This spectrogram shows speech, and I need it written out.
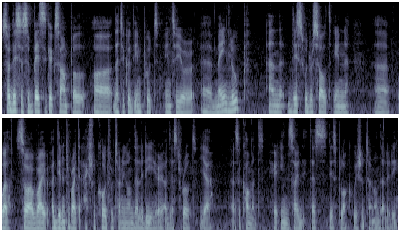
So this is a basic example uh, that you could input into your uh, main loop and this would result in, uh, well, so I, I, didn't write the actual code for turning on the LED here, I just wrote, yeah, as a comment here inside this, this block we should turn on the LED.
